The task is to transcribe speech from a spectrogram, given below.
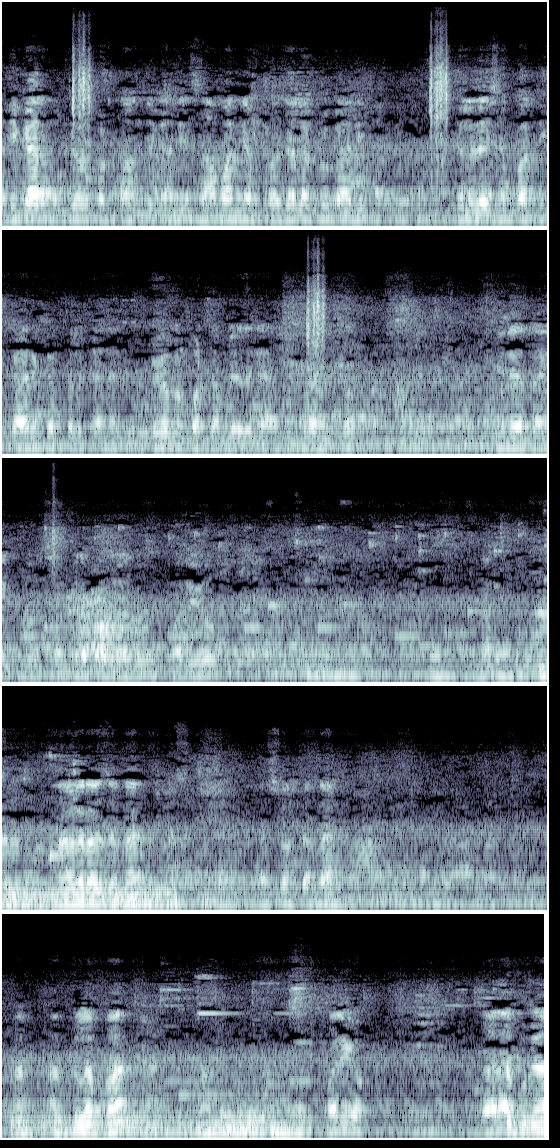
అధికారం ఉపయోగపడతా ఉంది కానీ సామాన్య ప్రజలకు కానీ తెలుగుదేశం పార్టీ కార్యకర్తలకు కానీ అది ఉపయోగపడటం లేదనే అభిప్రాయంతో సీనియర్ నాయకులు శంకరప్ప గారు మరియు నాగరాజన్న అశ్వత్ అన్న అక్కులప్ప మరియు దాదాపుగా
